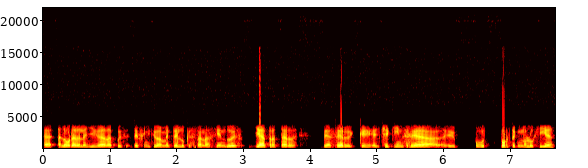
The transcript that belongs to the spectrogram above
a, a, la hora de la llegada, pues definitivamente lo que están haciendo es ya tratar de hacer que el check-in sea eh, por, por, tecnología,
